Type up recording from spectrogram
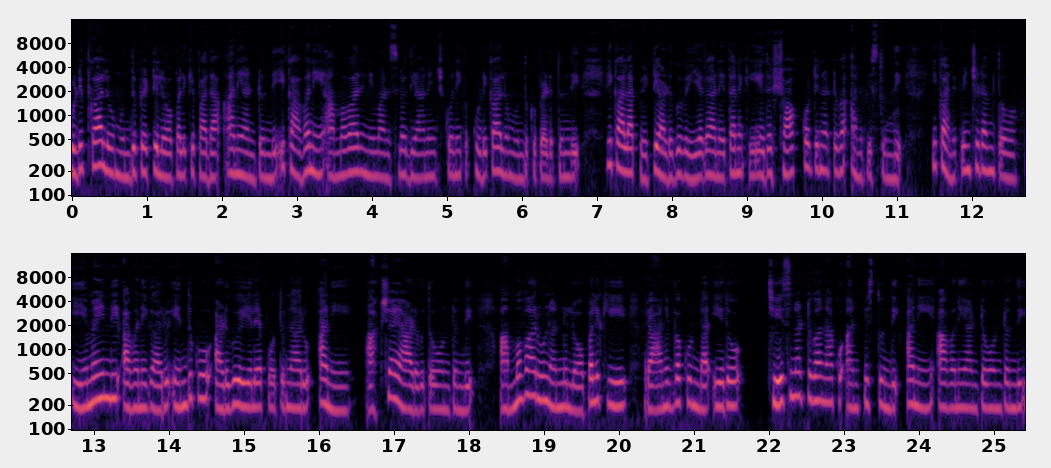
కుడికాలు ముందు పెట్టి లోపలికి పద అని అంటుంది. ఇక అవని అమ్మవారిని మనసులో ధ్యానించుకొని ఇక కుడికాలు ముందుకు పెడుతుంది. ఇక అలా పెట్టి అడుగు వేయగానే తనకి ఏదో షాక్ కొట్టినట్టుగా అనిపిస్తుంది. ఇక అనిపించడంతో ఏమైంది అవని గారు? ఎందుకు అడుగు వేయలేకపోతున్నారు? అని అక్షయ అడుగుతూ ఉంటుంది. అమ్మవారు నన్ను లోపలికి రానివ్వకుండా ఏదో చేసినట్టుగా నాకు అనిపిస్తుంది అని అవని అంటూ ఉంటుంది.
